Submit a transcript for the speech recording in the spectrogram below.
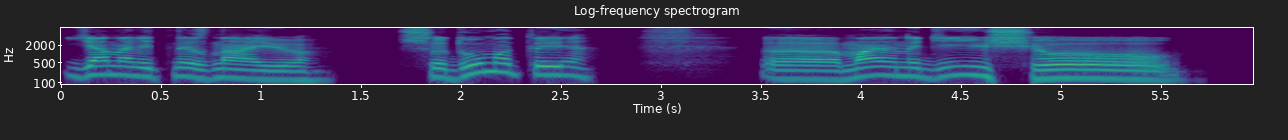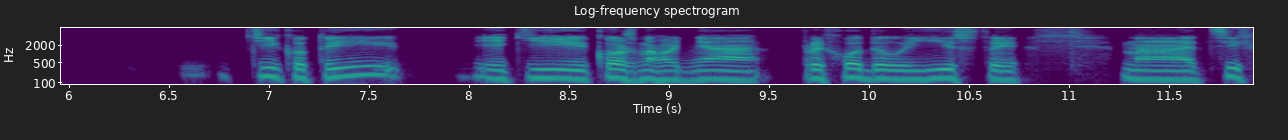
я навіть не знаю, що думати. Е, маю надію, що ті коти, які кожного дня приходили їсти на цих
